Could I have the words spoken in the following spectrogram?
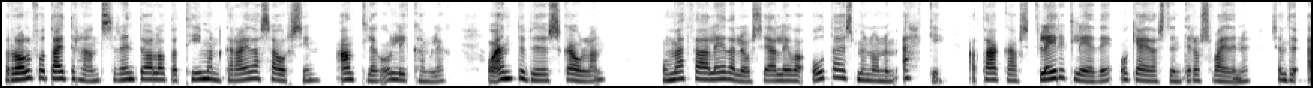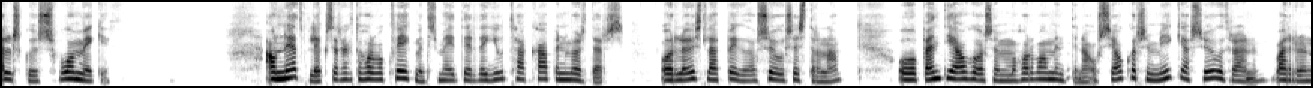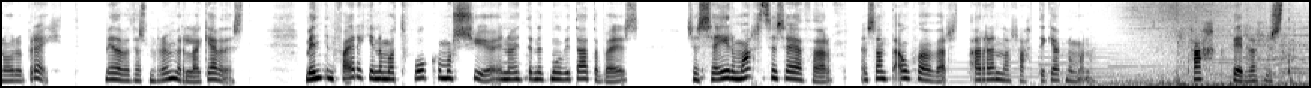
Rolf og dætur hans reyndu að láta tíman græða sár sín, andleg og líkamleg og endurbyðu skálan og með það að leiðaljósi að leifa ódæðismununum ekki að taka af fleiri gleði og gæðastundir á svæðinu sem þau elskuðu svo mikið. Á Netflix er hægt að horfa á kveikmynd sem heitir The Utah Cabin Murders og er lauslega byggð á sögu sistrana og bendi áhuga sem að horfa á myndina og sjá hversu mikið af söguþræðinum var raun og veru breytt með að það sem raunverulega gerðist. Myndin fær ekki náma 2,7 inn á Internet Movie Database sem segir margt sem segja þarf en samt áhugavert að renna hratt í gegnum hana. Takk fyrir að hlusta.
